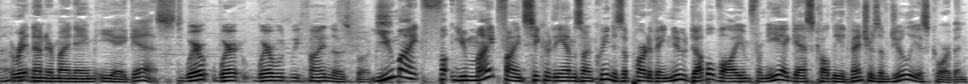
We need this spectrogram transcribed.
oh. written under my name E.A. Guest. Where where where would we find those books? You might fi- you might find Secret of the Amazon Queen as a part of a new double volume from EA Guest called The Adventures of Julius Corbin,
